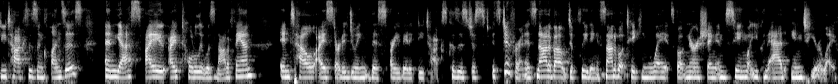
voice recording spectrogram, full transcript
detoxes and cleanses. And yes, I, I totally was not a fan until I started doing this Ayurvedic detox because it's just, it's different. It's not about depleting, it's not about taking away, it's about nourishing and seeing what you can add into your life.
